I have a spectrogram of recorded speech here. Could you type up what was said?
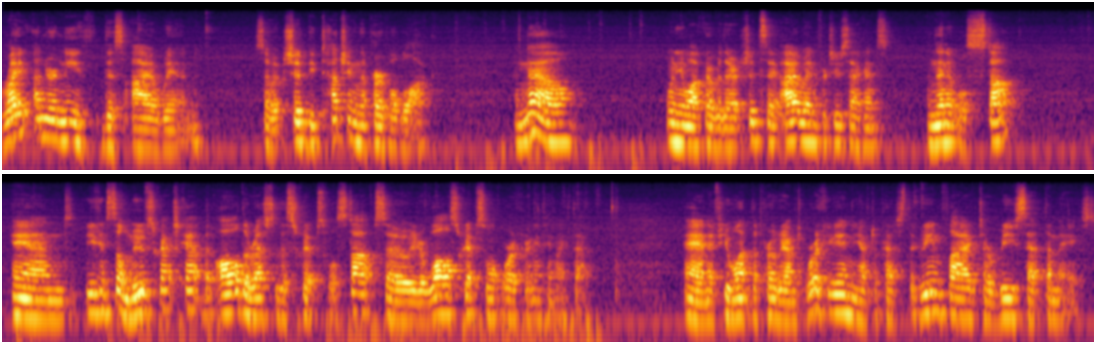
right underneath this I win. So it should be touching the purple block. And now, when you walk over there, it should say I win for two seconds, and then it will stop, and you can still move Scratchcat, but all the rest of the scripts will stop, so your wall scripts won't work or anything like that. And if you want the program to work again, you have to press the green flag to reset the maze.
